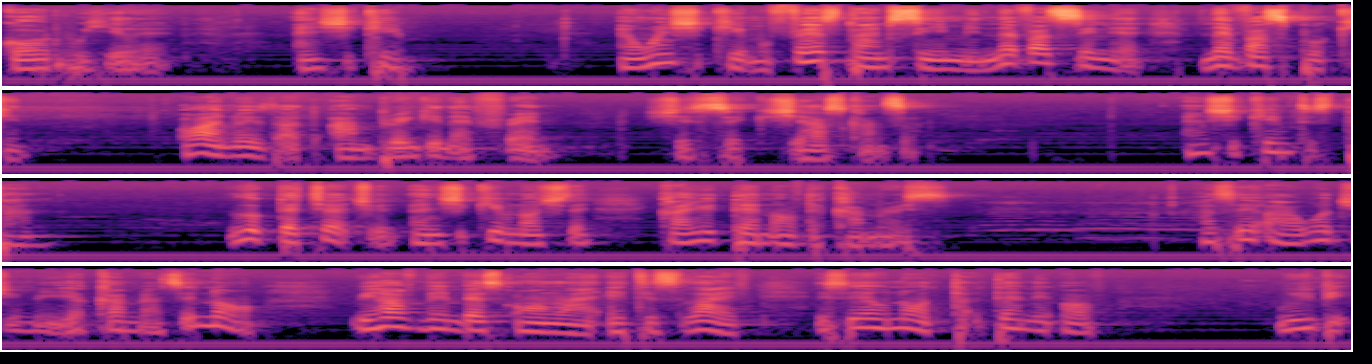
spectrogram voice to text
God will heal her. And she came. And when she came, first time seeing me, never seen her, never spoken. All I know is that I'm bringing a friend. She's sick. She has cancer. And she came to stand. Look, the church. And she came now. She said, Can you turn off the cameras? I said, Ah, what do you mean? Your camera? I said, No. We have members online. It is live. He said, Oh, no, t- turn it off. We be.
